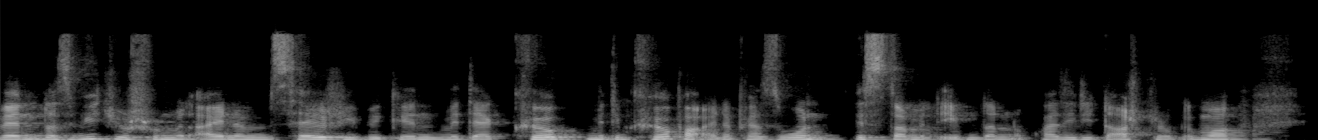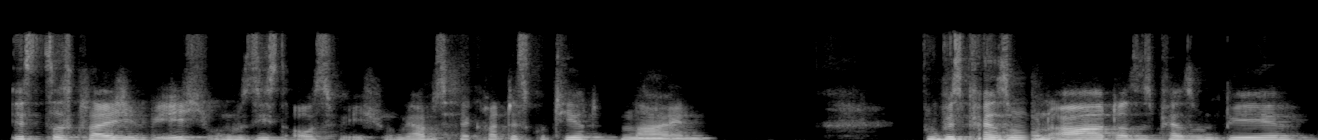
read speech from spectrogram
wenn das Video schon mit einem Selfie beginnt, mit, der Kör mit dem Körper einer Person, ist damit eben dann quasi die Darstellung immer, ist das gleiche wie ich und du siehst aus wie ich. Und wir haben es ja gerade diskutiert, nein, du bist Person A, das ist Person B.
